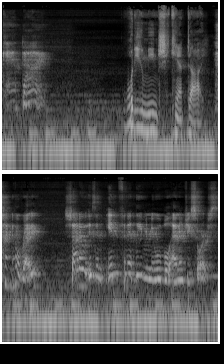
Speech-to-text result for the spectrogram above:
can't die. What do you mean she can't die? I know, right? Shadow is an infinitely renewable energy source.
